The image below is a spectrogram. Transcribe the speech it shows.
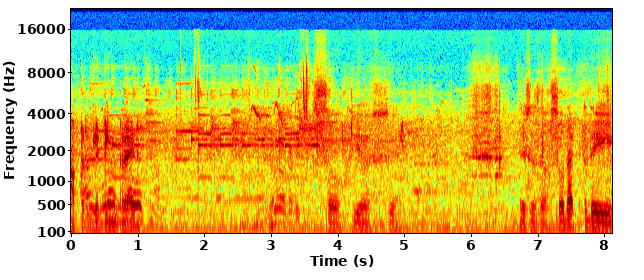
after getting dried so yes this is uh, so that the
